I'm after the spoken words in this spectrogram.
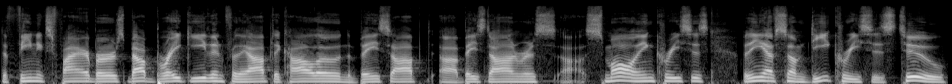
the Phoenix Fireburst, about break even for the Optic Hollow and the base opt uh, based. Uh, small increases, but then you have some decreases too.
